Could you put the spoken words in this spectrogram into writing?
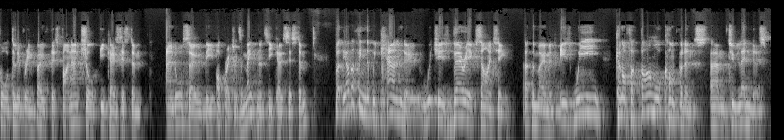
for delivering both this financial ecosystem and also the operations and maintenance ecosystem. But the other thing that we can do, which is very exciting at the moment is we can offer far more confidence um, to lenders.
